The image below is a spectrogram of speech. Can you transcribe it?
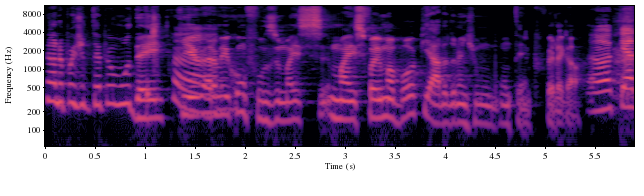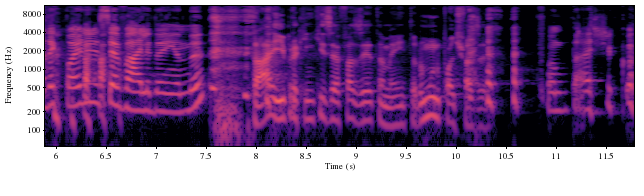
Não, depois de um tempo eu mudei, porque ah. eu era meio confuso, mas, mas foi uma boa piada durante um, um tempo, foi legal. É uma piada que pode ser válida ainda. Tá aí para quem quiser fazer também, todo mundo pode fazer. Fantástico.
